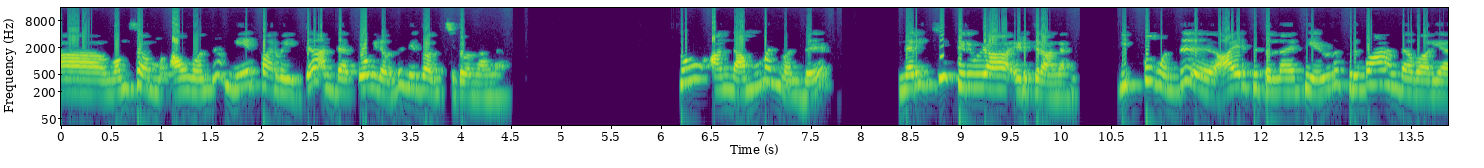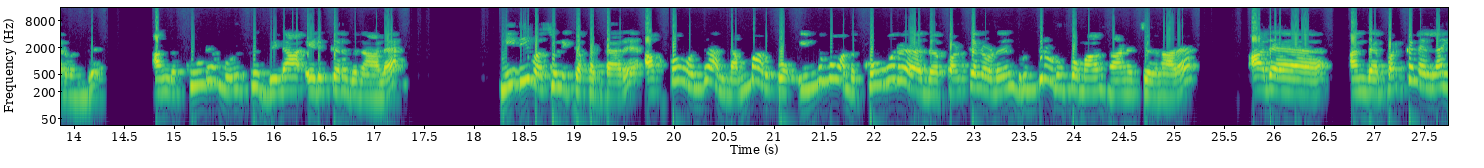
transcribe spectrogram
ஆஹ் வம்சம் அவங்க வந்து மேற்பார்வையிட்டு அந்த கோவிலை வந்து நிர்வகிச்சுட்டு வந்தாங்க. ஸோ அந்த அம்மன் வந்து நிறைய திருவிழா எடுக்கிறாங்க. இப்போ வந்து ஆயிரத்தி தொள்ளாயிரத்தி எழுபது திருவானந்த வாரியார் வந்து அங்க கூட முழுக்கு விழா எடுக்கிறதுனால நிதி வசூலிக்கப்பட்டாரு. அப்போ வந்து அந்த அம்மா இருக்கும். இன்னமும் அந்த கோர அந்த பற்களோட ருத்ர ரூபமாக காணிச்சதுனால அத அந்த பற்கள் எல்லாம்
